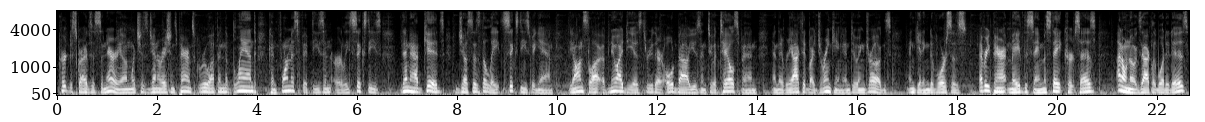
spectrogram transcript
Kurt describes a scenario in which his generation's parents grew up in the bland, conformist 50s and early 60s. then had kids just as the late 60s began. The onslaught of new ideas threw their old values into a tailspin, and they reacted by drinking and doing drugs and getting divorces. Every parent made the same mistake, Kurt says. I don't know exactly what it is,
